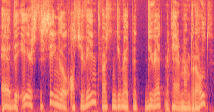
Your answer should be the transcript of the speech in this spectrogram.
Eh, de eerste single Als je wint was een duet met, duet met Herman Brood.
